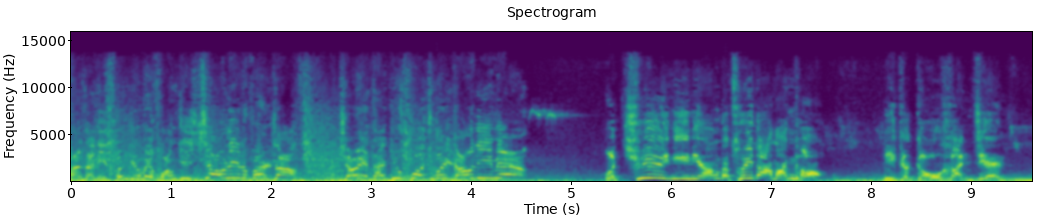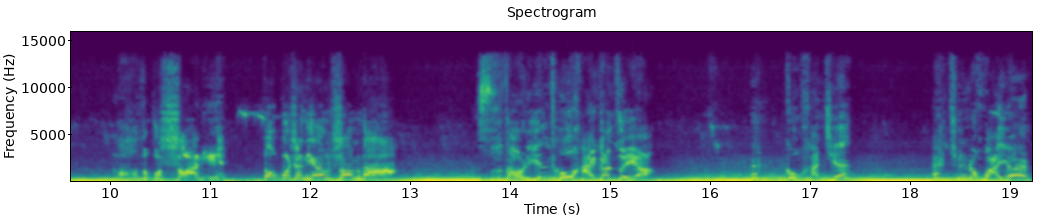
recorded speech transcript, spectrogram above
看在你曾经为皇军效力的份上，小野太君或许会饶你一命。我去你娘的崔大馒头！你个狗汉奸！老子不杀你，都不是娘生的！死到临头还敢嘴硬！哎，狗汉奸！哎，听这话音儿，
